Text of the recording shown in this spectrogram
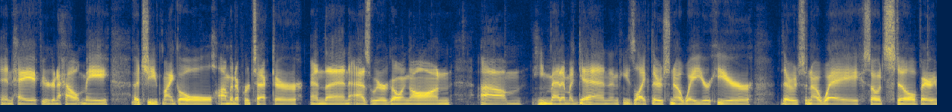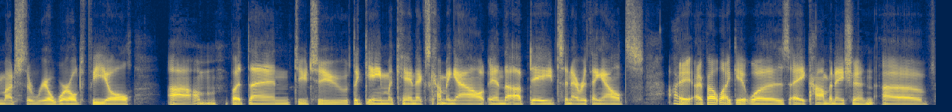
and hey if you're going to help me achieve my goal i'm going to protect her and then as we were going on um, he met him again and he's like there's no way you're here. There's no way. So it's still very much the real world feel. Um, but then due to the game mechanics coming out and the updates and everything else I, I felt like it was a combination of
